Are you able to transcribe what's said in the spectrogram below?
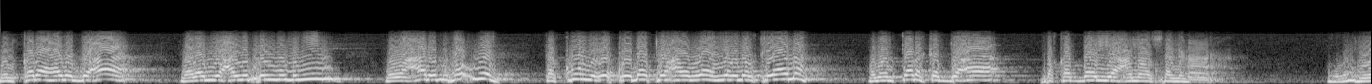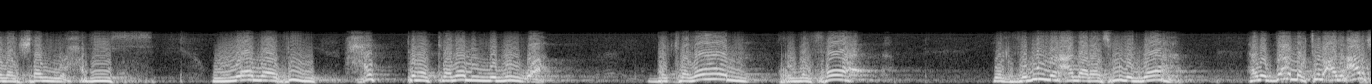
من قرأ هذا الدعاء ولم يعلمه المؤمنين وهو عارف فضله تكون عقوبته على الله يوم القيامة ومن ترك الدعاء فقد ضيع ما صنع. والله ولا شم حديث ولا فيه حتى كلام النبوة ده كلام خبثاء يكذبون على رسول الله؟ هل الدعاء مكتوب على العرش؟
